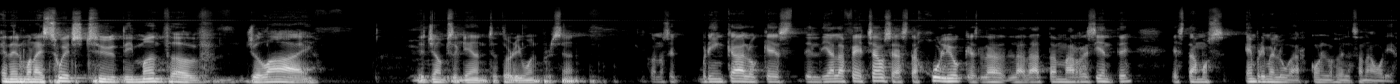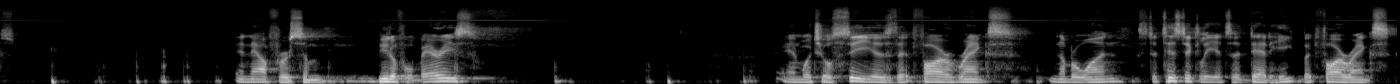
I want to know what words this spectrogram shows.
And then when I switch to the month of July, it jumps again to 31%. Y cuando se brinca a lo que es del día a la fecha, o sea, hasta julio, que es la, la data más reciente, estamos en primer lugar con los de las zanahorias. And now for some beautiful berries. And what you'll see is that FAR ranks number one. Statistically, it's a dead heat, but FAR ranks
